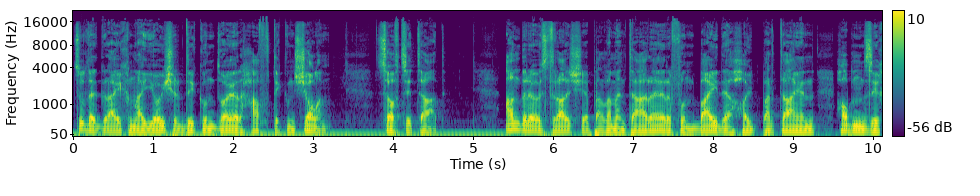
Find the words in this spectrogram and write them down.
zu der gleichen ajöscherdig und teuerhaftigen Scholem. So Zitat. Andere australische Parlamentarier von beiden Hauptparteien haben sich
